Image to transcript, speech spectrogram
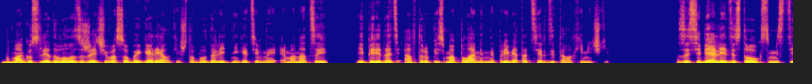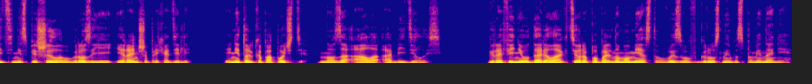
бумагу следовало сжечь в особой горелке, чтобы удалить негативные эманации и передать автору письма пламенный привет от сердитой алхимички. За себя леди Стоукс мстить не спешила, угрозы ей и раньше приходили. И не только по почте, но за Алла обиделась. Графиня ударила актера по больному месту, вызвав грустные воспоминания.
